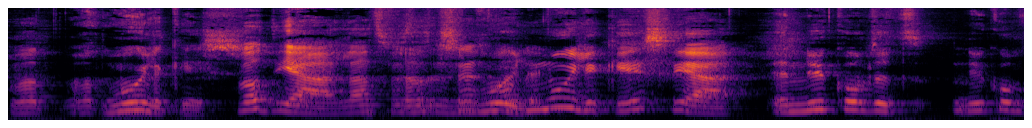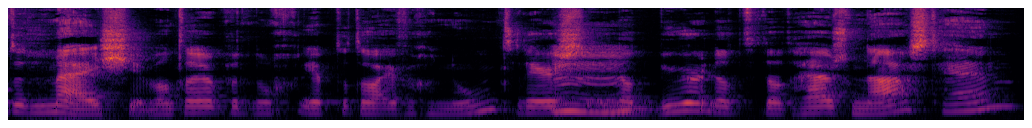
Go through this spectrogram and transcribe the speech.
Wat, wat moeilijk is. Wat, ja, laten we Dat dat, zeggen. moeilijk. Wat moeilijk is, ja. En nu komt, het, nu komt het meisje, want daar we het nog, je hebt het al even genoemd. Er is Mhm. in dat buur, dat, dat huis naast hen,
